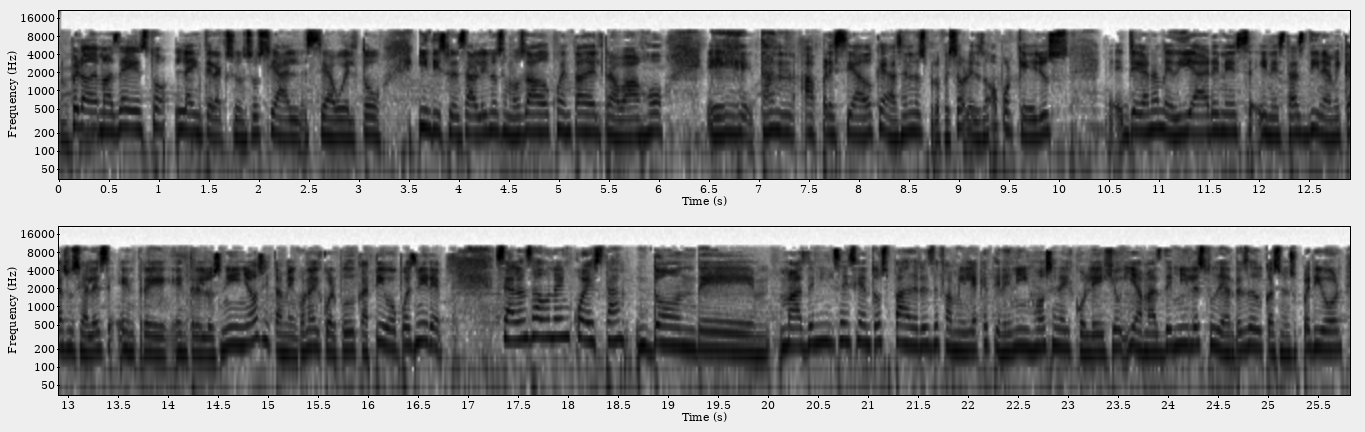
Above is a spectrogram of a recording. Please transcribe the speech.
Pero además de esto, la interacción social se ha vuelto indispensable y nos hemos dado cuenta del trabajo eh, tan apreciado que hacen los profesores, ¿no? Porque ellos eh, llegan a mediar en, en estas dinámicas sociales entre, entre los niños y también con el cuerpo educativo. Pues mire, se ha lanzado una encuesta donde más de 1.600 padres de familia que tienen hijos en el colegio y a más de 1.000 estudiantes de educación superior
